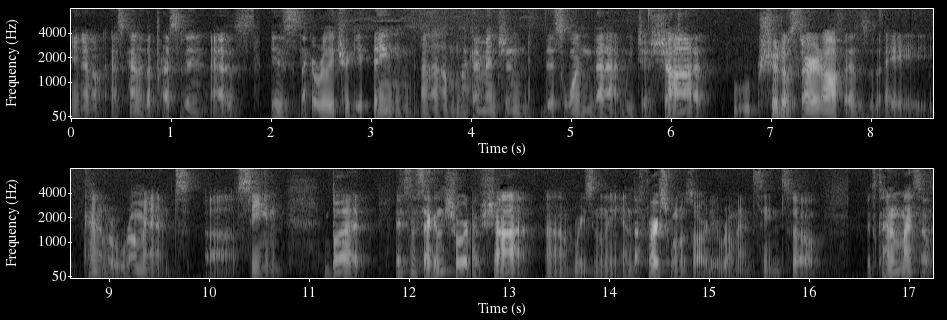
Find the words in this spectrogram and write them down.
you know, as kind of the precedent as is like a really tricky thing. Um, like I mentioned, this one that we just shot should have started off as a kind of a romance uh, scene, but it's the second short I've shot um, recently, and the first one was already a romance scene. So it's kind of myself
